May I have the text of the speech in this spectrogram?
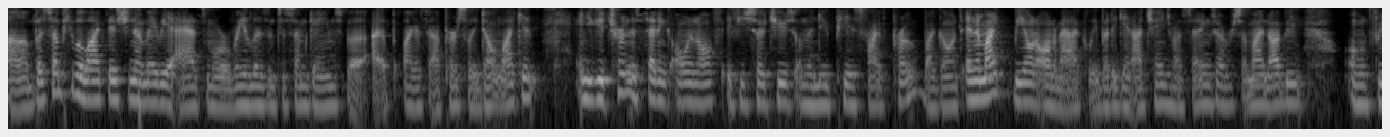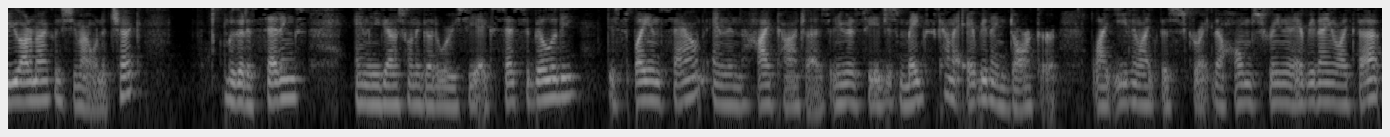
Um, but some people like this, you know, maybe it adds more realism to some games, but I, like I said, I personally don't like it. And you can turn this setting on and off if you so choose on the new PS5 Pro by going, to, and it might be on automatically, but again, I changed my settings over, so it might not be on for you automatically, so you might want to check. We go to settings, and then you guys want to go to where you see accessibility, display and sound, and then high contrast. And you're going to see it just makes kind of everything darker, like even like the screen, the home screen and everything like that.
